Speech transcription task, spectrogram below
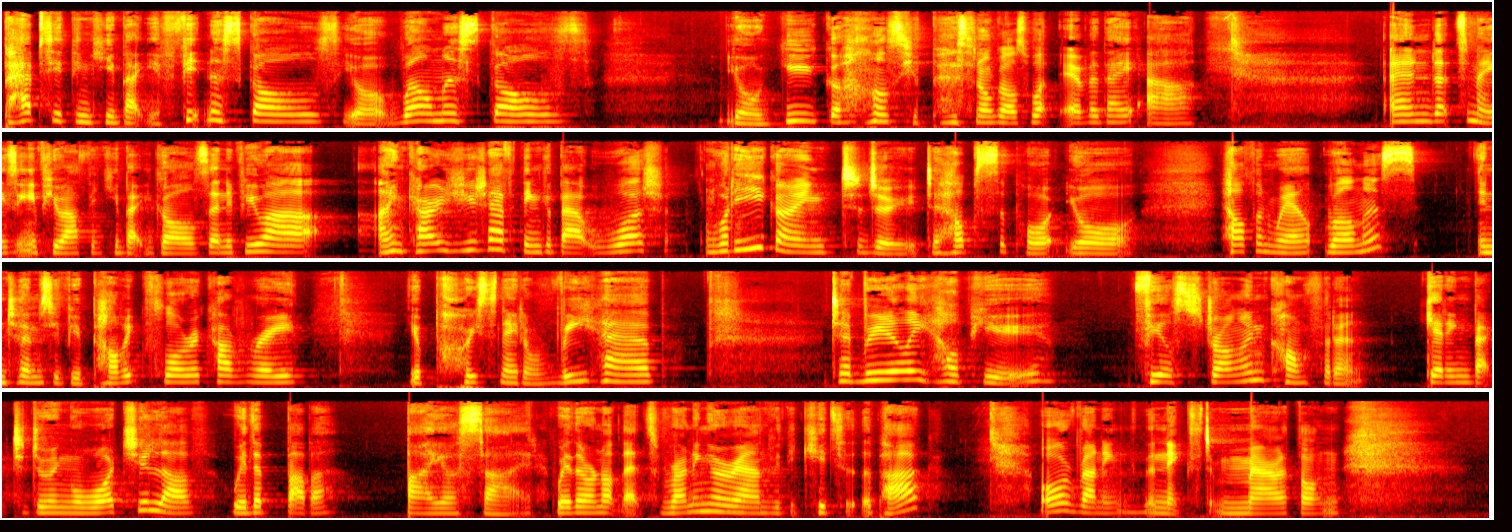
Perhaps you're thinking about your fitness goals, your wellness goals, your you goals, your personal goals, whatever they are. And that's amazing if you are thinking about your goals. And if you are, I encourage you to have a think about what what are you going to do to help support your health and well- wellness in terms of your pelvic floor recovery, your postnatal rehab, to really help you feel strong and confident getting back to doing what you love with a bubba by your side, whether or not that's running around with your kids at the park or running the next marathon.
